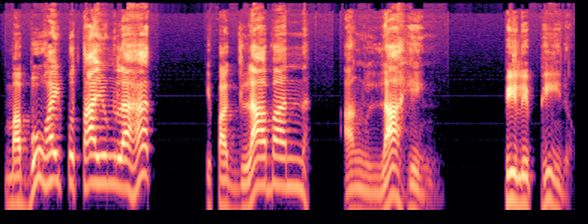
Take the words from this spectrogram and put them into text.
Mabuhay po tayong lahat. Ipaglaban ang lahing Pilipino.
